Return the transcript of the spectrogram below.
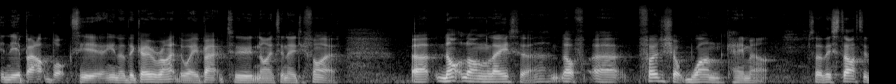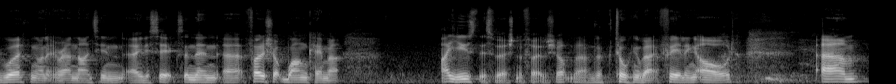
in the about box here, you know, they go right the way back to 1985. Uh, not long later, not, uh, Photoshop 1 came out. So they started working on it around 1986, and then uh, Photoshop 1 came out. I used this version of Photoshop. Uh, talking about feeling old. Um,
